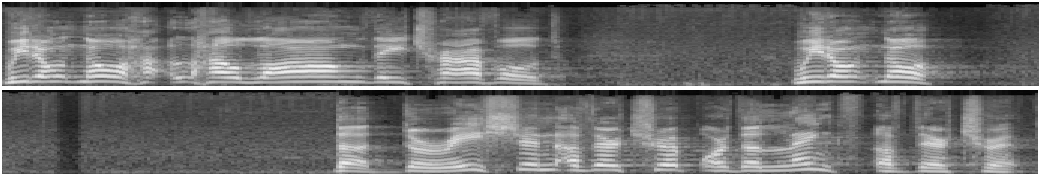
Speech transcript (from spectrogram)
We don't know how, how long they traveled. We don't know the duration of their trip or the length of their trip.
